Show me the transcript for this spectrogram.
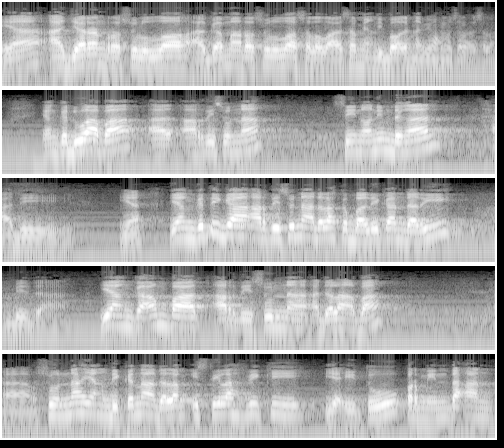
Ya, ajaran Rasulullah, agama Rasulullah Sallallahu Alaihi Wasallam yang dibawa oleh Nabi Muhammad Sallallahu Alaihi Wasallam. Yang kedua apa? Arti sunnah sinonim dengan hadis. Ya. Yang ketiga arti sunnah adalah kebalikan dari beda. Yang keempat arti sunnah adalah apa? Sunnah yang dikenal dalam istilah fikih yaitu permintaan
